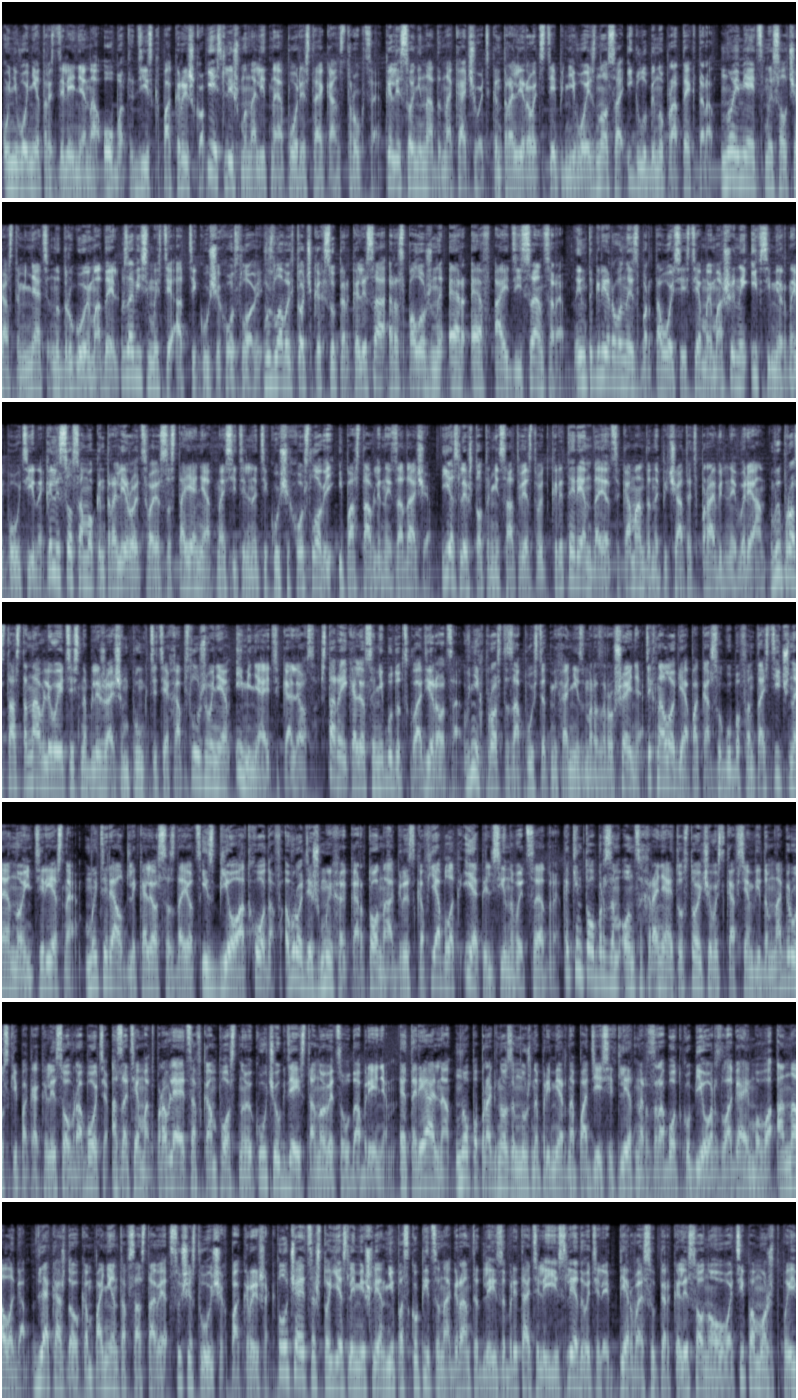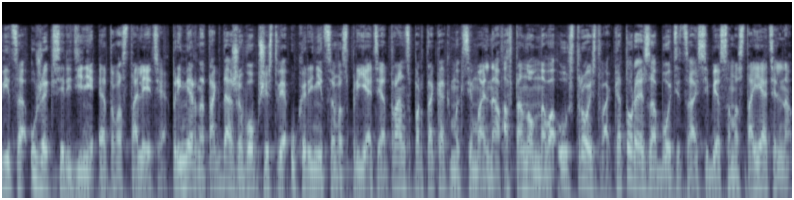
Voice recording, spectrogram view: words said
У него нет разделения на обод, диск, покрышку, есть лишь монолитная пористая конструкция. Колесо не надо накачивать, контролировать степень его износа и глубину протектора, но имеет смысл часто менять на другую модель, в зависимости от текущих условий. В узловых точках суперколеса расположены RFID-сенсоры, интегрированные с бортовой системой машины и всемирной паутиной. Колесо само контролирует свое состояние относительно текущих условий и поставленной задачи. Если что-то не соответствует критериям, дается требуется команда напечатать правильный вариант. Вы просто останавливаетесь на ближайшем пункте техобслуживания и меняете колеса. Старые колеса не будут складироваться, в них просто запустят механизм разрушения. Технология пока сугубо фантастичная, но интересная. Материал для колес создается из биоотходов, вроде жмыха, картона, огрызков яблок и апельсиновой цедры. Каким-то образом он сохраняет устойчивость ко всем видам нагрузки, пока колесо в работе, а затем отправляется в компостную кучу, где и становится удобрением. Это реально, но по прогнозам нужно примерно по 10 лет лет на разработку биоразлагаемого аналога для каждого компонента в составе существующих покрышек. Получается, что если Мишлен не поскупится на гранты для изобретателей и исследователей, первое суперколесо нового типа может появиться уже к середине этого столетия. Примерно тогда же в обществе укоренится восприятие транспорта как максимально автономного устройства, которое заботится о себе самостоятельно,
